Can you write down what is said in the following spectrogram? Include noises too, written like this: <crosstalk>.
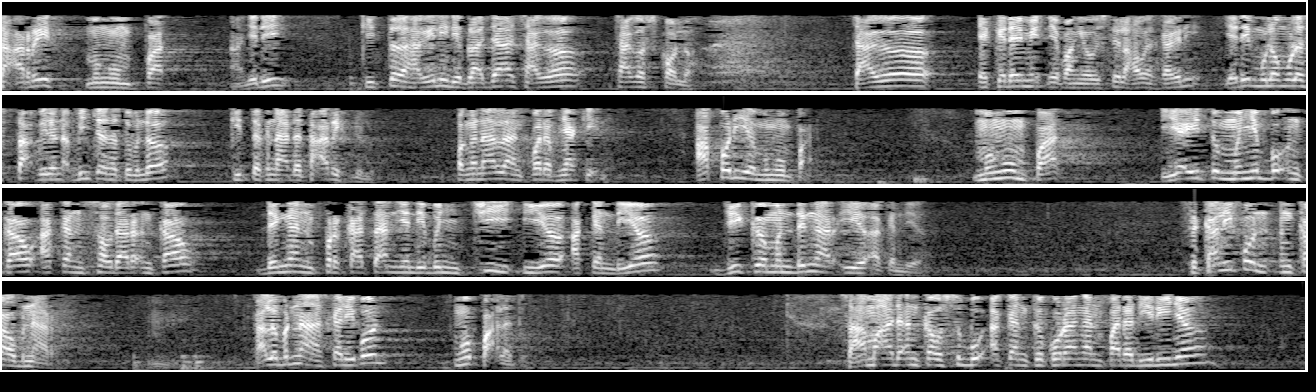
ta'rif mengumpat. Ha, jadi, kita hari ini dia belajar cara cara sekolah. Cara akademik dia panggil istilah orang sekarang ni. Jadi mula-mula start bila nak bincang satu benda, kita kena ada takrif dulu. Pengenalan kepada penyakit ni. Apa dia mengumpat? Mengumpat iaitu menyebut engkau akan saudara engkau dengan perkataan yang dibenci ia akan dia jika mendengar ia akan dia. Sekalipun engkau benar. Kalau benar sekalipun, ngupaklah tu. Sama ada engkau sebut akan kekurangan pada dirinya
